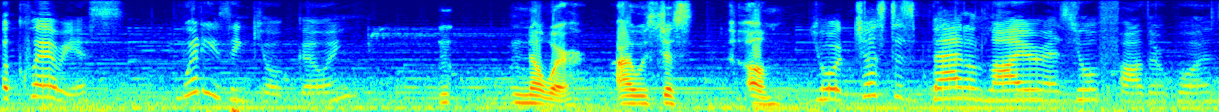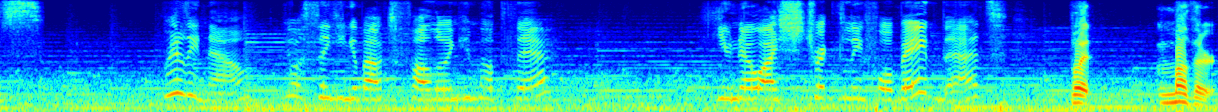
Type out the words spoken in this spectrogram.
Aquarius, where do you think you're going? Nowhere. I was just, um, You're just as bad a liar as your father was. Really now? You're thinking about following him up there? You know I strictly forbade that. but, Mother,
